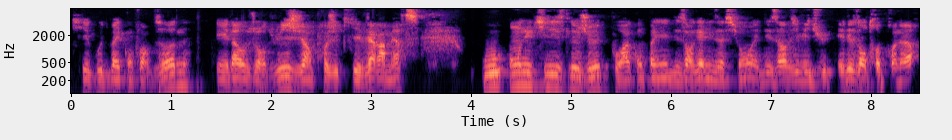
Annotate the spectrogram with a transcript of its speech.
qui est Goodbye Comfort Zone, et là aujourd'hui, j'ai un projet qui est Veramers, où on utilise le jeu pour accompagner des organisations et des individus et des entrepreneurs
